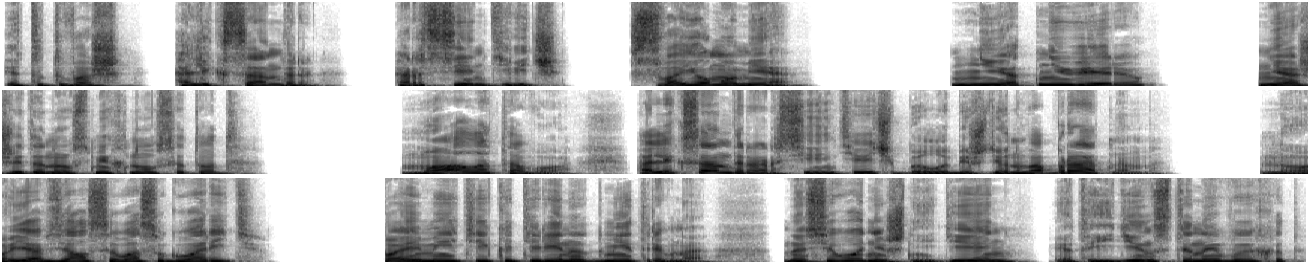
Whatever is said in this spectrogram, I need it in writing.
Этот ваш Александр Арсентьевич в своем уме? Нет, не верю. Неожиданно усмехнулся тот. Мало того, Александр Арсентьевич был убежден в обратном. Но я взялся вас уговорить. Поймите, Екатерина Дмитриевна, на сегодняшний день это единственный выход.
